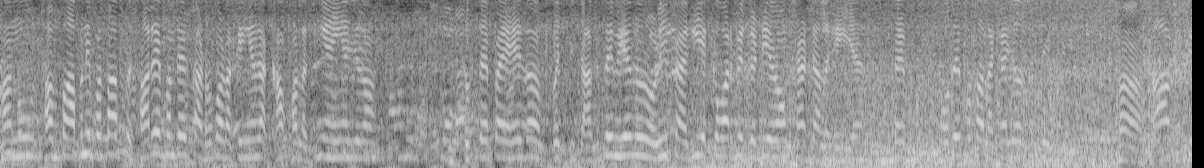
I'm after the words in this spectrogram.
ਸਾਨੂੰ ਸਾਨੂੰ ਆਪ ਨਹੀਂ ਪਤਾ ਸਾਰੇ ਬੰਦੇ ਘੱਟੋ ਘੱਟ ਕਈਆਂ ਦੇ ਅੱਖਾਂ ਫਾ ਲੱਗੀਆਂ ਆਈਆਂ ਜਦੋਂ ਸੁੱਤੇ ਪਏ ਤਾਂ ਵਿੱਚ ਜਾਗਦੇ ਵੀ ਇਹ ਰੋਲੀ ਪੈ ਗਈ। ਇੱਕ ਵਾਰ ਵੀ ਗੱਡੀ ਰੌਂਗ ਸਾਈਡ ਚੱਲ ਗਈ ਹੈ ਤੇ ਉਹਦੇ ਪਤਾ ਲੱਗਾ ਜਦੋਂ ਦੇਖੀ। ਹਾਂ। ਆਹ ਗੱਡੀ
